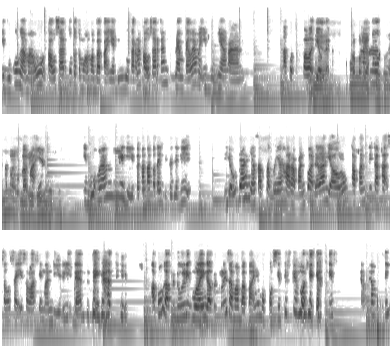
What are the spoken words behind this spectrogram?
ibuku nggak mau kausar tuh ketemu sama bapaknya dulu karena kausar kan nempelnya sama ibunya kan takut kalau dia Iya. udah Kalau lihat fotonya bapaknya. dulu. ibu mana gitu kan takutnya gitu jadi ya udah yang satu-satunya harapanku adalah ya Allah kapan sih kakak selesai isolasi mandiri dan negatif aku nggak peduli mulai nggak peduli sama bapaknya mau positif kayak mau negatif karena yang penting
